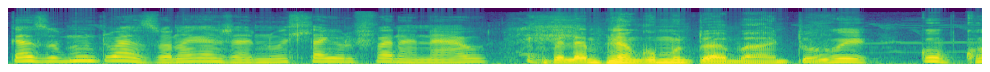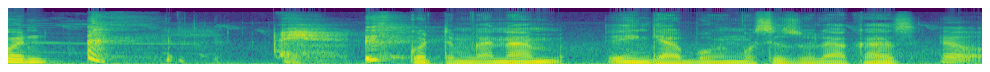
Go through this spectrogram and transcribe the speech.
kaze umuntu wazona kanjani nohlake olufana nawe? phela mina ngumuntu wabantu We, kubukhona. kodwa mnganami eh ngiyabonga ngosizo lakho azi Oh,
